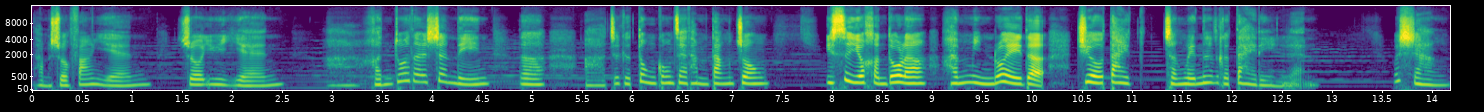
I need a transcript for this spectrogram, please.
他们说方言、说预言啊，很多的圣灵的啊，这个动工在他们当中，于是有很多人很敏锐的就带成为那个带领人。我想，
